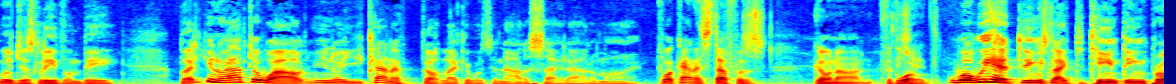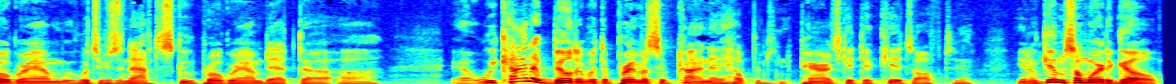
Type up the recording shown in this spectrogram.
we'll just leave them be. But, you know, after a while, you know, you kind of felt like it was an out of sight, out of mind. What kind of stuff was going on for the well, kids? Well, we had things like the Team Thing program, which was an after school program that uh, uh, uh we kind of built it with the premise of kind of helping parents get their kids off to, you know, give them somewhere to go.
